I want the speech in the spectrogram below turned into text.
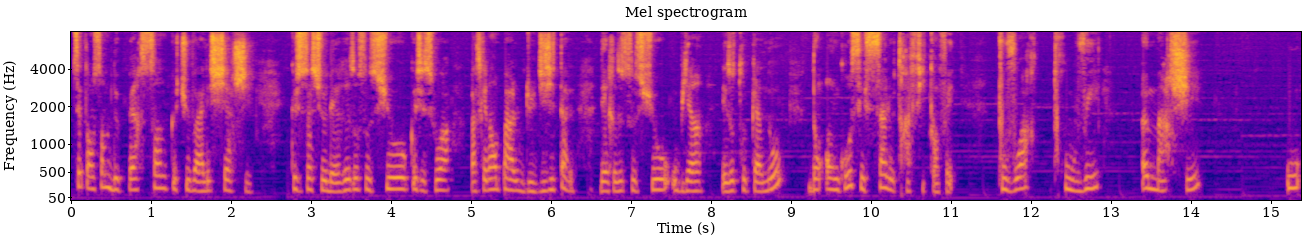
cet ensemble de personnes que tu vas aller chercher, que ce soit sur les réseaux sociaux, que ce soit, parce que là on parle du digital, les réseaux sociaux ou bien les autres canaux. Donc, en gros, c'est ça le trafic en fait. Pouvoir trouver un marché où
